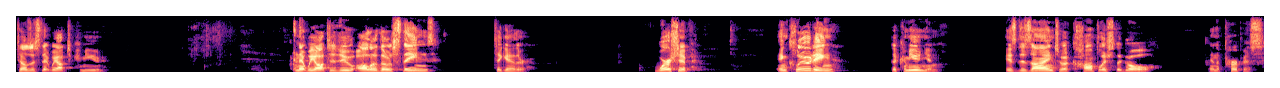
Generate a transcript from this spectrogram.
tells us that we ought to commune. And that we ought to do all of those things together. Worship, including the communion, is designed to accomplish the goal and the purpose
